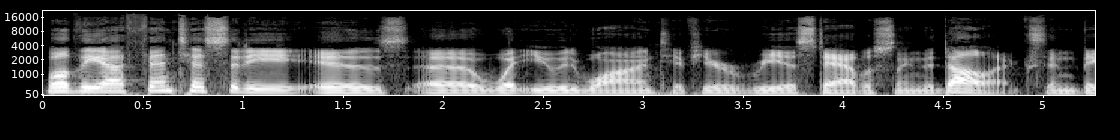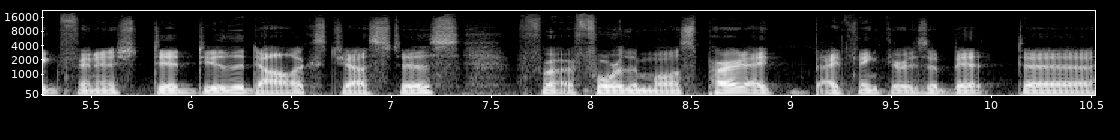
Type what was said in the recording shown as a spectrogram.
Well, the authenticity is uh, what you would want if you're reestablishing the Daleks, and Big Finish did do the Daleks justice for for the most part. I I think there's a bit uh,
